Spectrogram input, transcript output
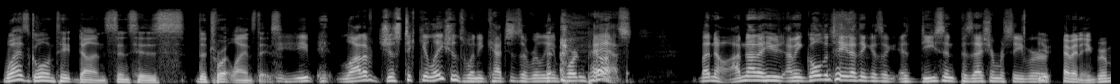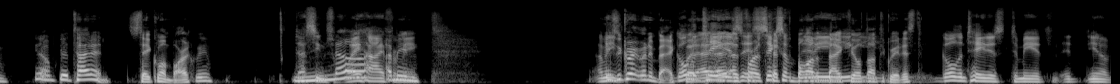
what has Golden Tate done since his Detroit Lions days? He- he- a lot of gesticulations when he catches a really important pass. But no, I'm not a huge. I mean, Golden Tate, I think is a, a decent possession receiver. You- Evan Engram, you know, good tight end. Saquon Barkley. That seems No, way high for I mean, me. I mean, he's a great running back. Golden Tate as is, far is as six of the ball out of the I mean, backfield, not the greatest. Golden Tate is to me, it's it, you know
